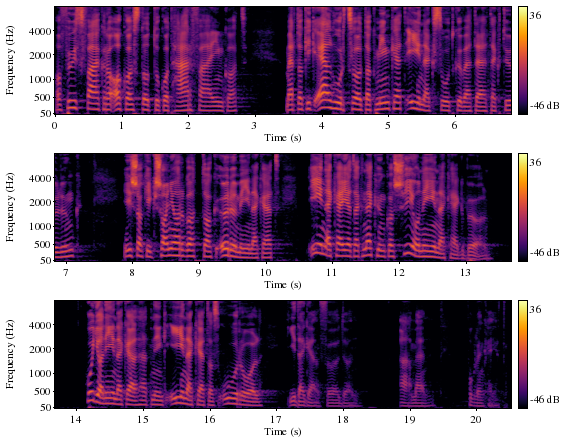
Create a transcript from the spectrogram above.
A fűzfákra akasztottuk ott hárfáinkat, mert akik elhurcoltak minket, énekszót követeltek tőlünk, és akik sanyargattak öröméneket, énekeljetek nekünk a Sion énekekből. Hogyan énekelhetnénk éneket az Úrról idegen földön? Ámen. Foglaljunk helyet.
